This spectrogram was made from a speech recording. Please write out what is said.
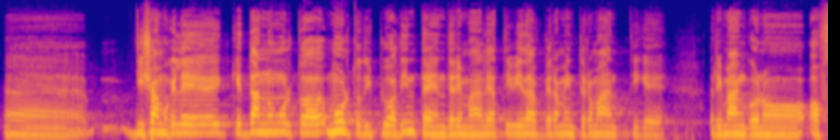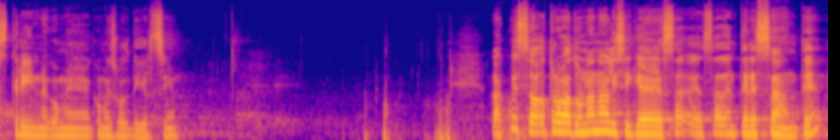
eh, diciamo che, le, che danno molto, molto, di più ad intendere, ma le attività veramente romantiche rimangono off screen, come, come suol dirsi. Allora, questa ho trovato un'analisi che è, sta, è stata interessante.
